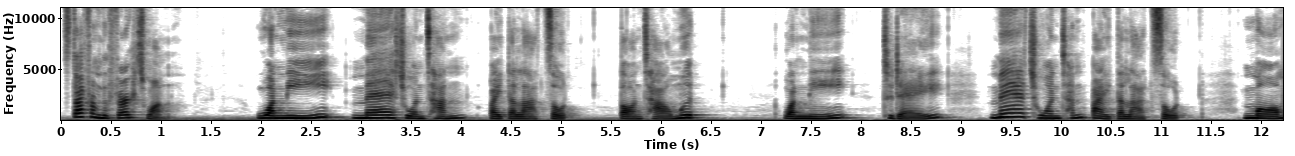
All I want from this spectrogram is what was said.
Start from the first one. วันนี้แม่ชวนฉันไปตลาดสด ตอนเช้ามืด วันนี้ today แม่ชวนฉันไปตลาดสด Mom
